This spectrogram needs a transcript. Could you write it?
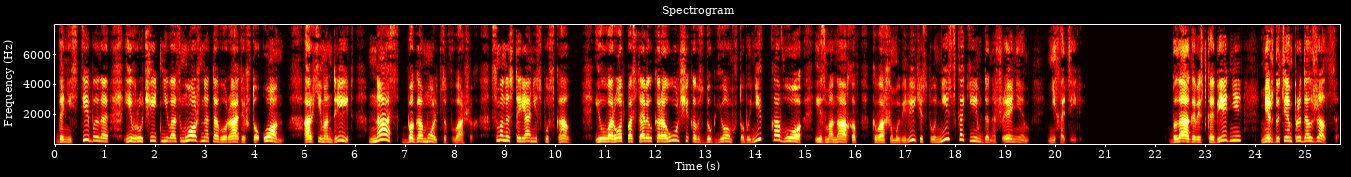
донести было и вручить невозможно того ради, что он, архимандрит, нас, богомольцев ваших, с монастыря не спускал, и у ворот поставил караульщиков с дубьем, чтобы никого из монахов к вашему величеству ни с каким доношением не ходили. Благовест к обедне между тем продолжался.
